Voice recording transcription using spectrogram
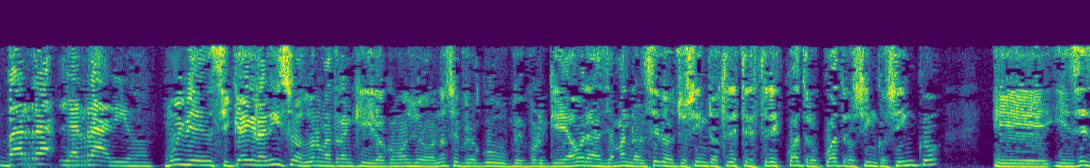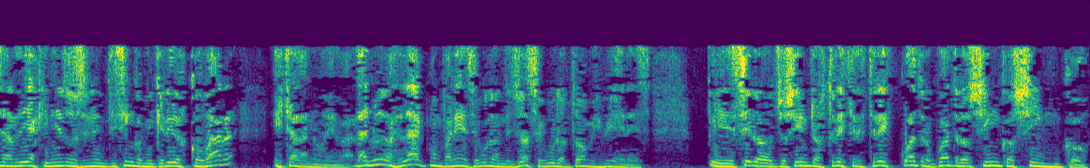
barra la radio. Muy bien, si cae granizo, duerma tranquilo, como yo, no se preocupe, porque ahora llamando al 0800-333-4455 eh, y en César Díaz 575, mi querido Escobar, está la nueva. La nueva es la compañía de seguro donde yo aseguro todos mis bienes. Eh, 0800-333-4455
